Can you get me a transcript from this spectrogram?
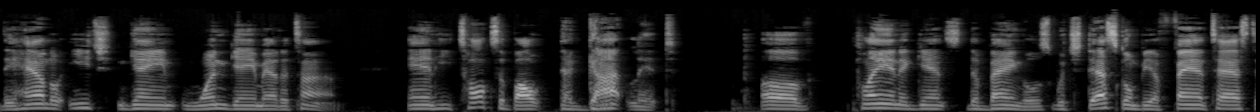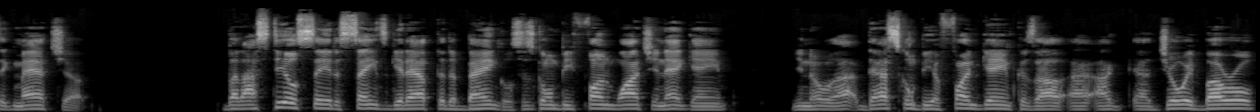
They handle each game one game at a time. And he talks about the gauntlet of playing against the Bengals, which that's going to be a fantastic matchup. But I still say the Saints get after the Bengals. It's going to be fun watching that game. You know, I, that's going to be a fun game because I, I, I, uh, Joey Burrow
